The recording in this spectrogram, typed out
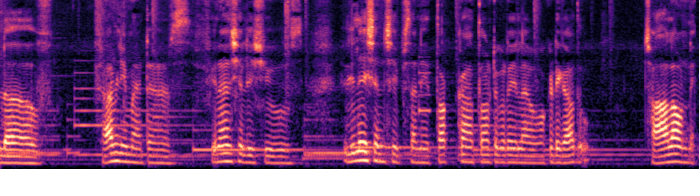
love family matters financial issues relationships అని తొక్క తోట కూడా ఇలా ఒకటి కాదు. చాలా ఉన్నాయి.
